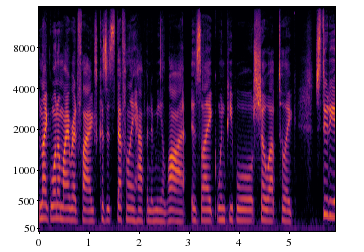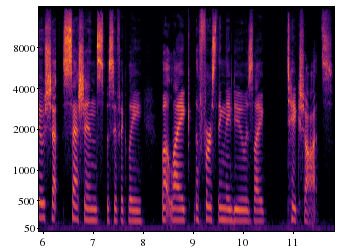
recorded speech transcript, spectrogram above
and like one of my red flags, because it's definitely happened to me a lot, is like when people show up to like studio sh- sessions specifically, but like the first thing they do is like take shots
